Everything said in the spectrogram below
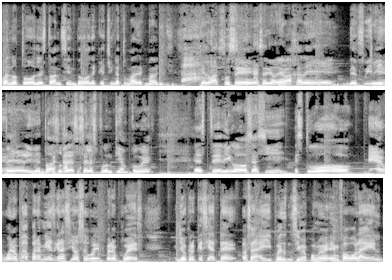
Cuando todos le estaban diciendo de que chinga tu madre Maverick, Ah, que el vato se, se dio de baja de, de Twitter. Twitter. y de todas sus redes sociales por un tiempo, güey. Este, digo, o sea, sí estuvo Eh, bueno, pa- para mí es gracioso, güey, pero pues yo creo que si te, o sea, ahí pues sí me pongo en favor a él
